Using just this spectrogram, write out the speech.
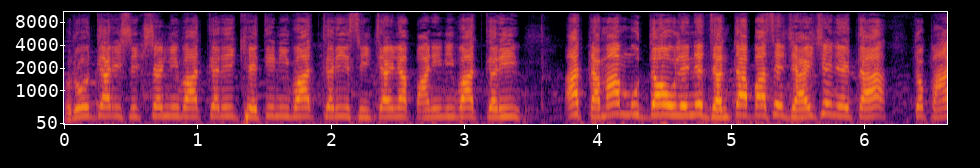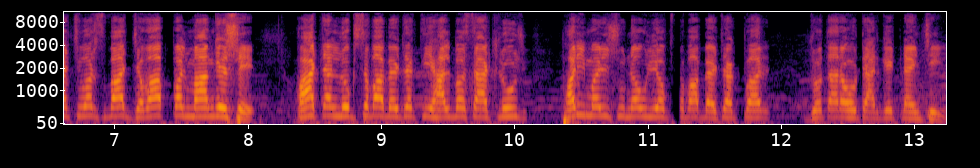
રોજગારી શિક્ષણની વાત કરી, ખેતીની વાત કરી, સિંચાઈના પાણીની વાત કરી. આ તમામ મુદ્દાઓ લઈને જનતા પાસે જાય છે નેતા, તો પાંચ વર્ષ બાદ જવાબ પણ માંગે છે. પાટણ લોકસભા બેઠકથી હાલ બસ આટલું જ. ફરી મળીશું નવ લોકસભા બેઠક પર. જોતા રહો target ninety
